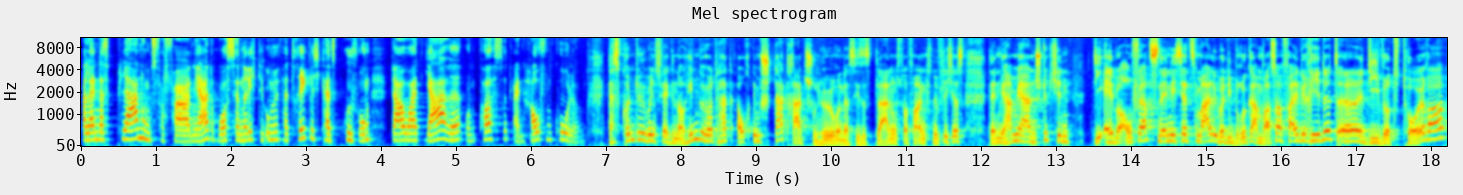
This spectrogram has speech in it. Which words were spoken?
allein das Planungsverfahren, ja, du brauchst ja eine richtige Umweltverträglichkeitsprüfung, dauert Jahre und kostet einen Haufen Kohle. Das konnte übrigens, wer genau hingehört hat, auch im Stadtrat schon hören, dass dieses Planungsverfahren knifflig ist. Denn wir haben ja ein Stückchen die Elbe aufwärts, nenne ich es jetzt mal, über die Brücke am Wasserfall geredet. Äh, die wird teurer.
